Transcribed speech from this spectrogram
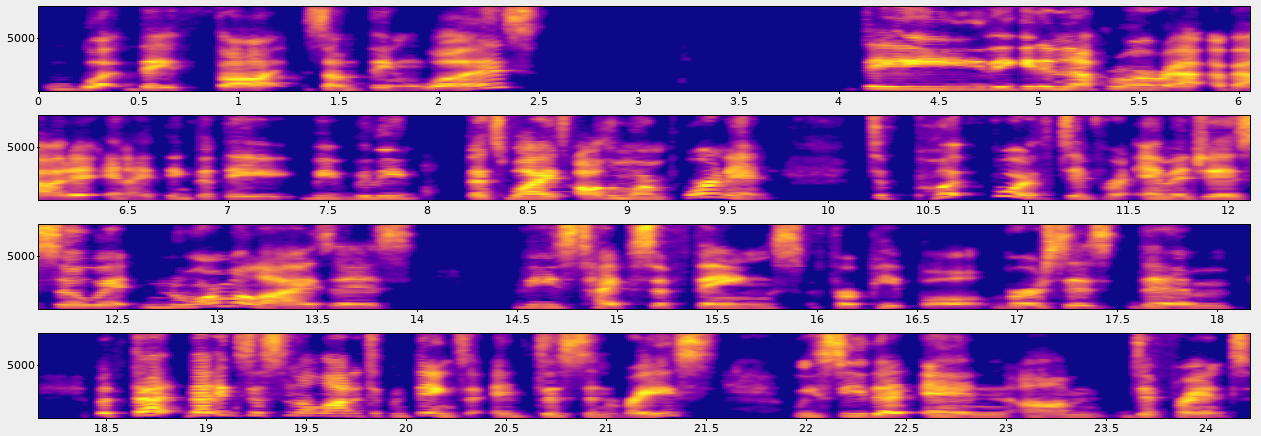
what they thought something was, they they get in an uproar about it and i think that they we really that's why it's all the more important to put forth different images so it normalizes these types of things for people versus them. But that that exists in a lot of different things. It exists in race. We see that in um, different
